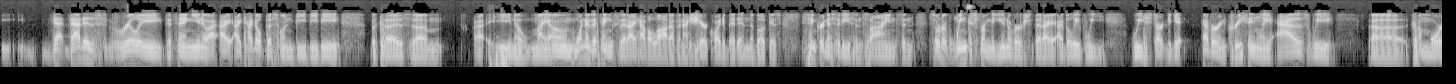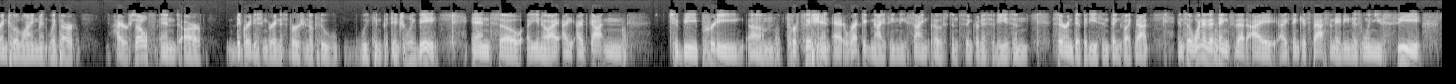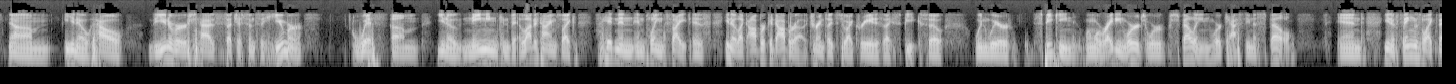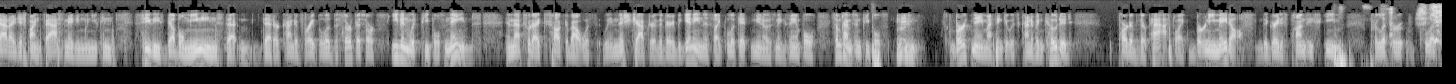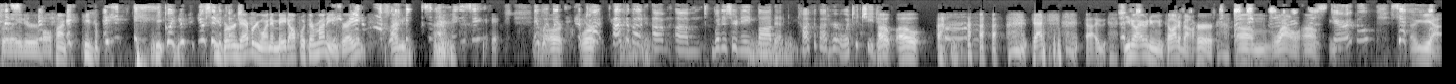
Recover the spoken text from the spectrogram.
that that is really the thing. You know, I, I titled this one BBB because um, uh, you know my own one of the things that I have a lot of and I share quite a bit in the book is synchronicities and signs and sort of winks from the universe that I, I believe we we start to get ever increasingly as we uh, come more into alignment with our higher self and our the greatest and greatest version of who we can potentially be. And so, you know, I, I I've gotten to be pretty um, proficient at recognizing these signposts and synchronicities and serendipities and things like that. And so, one of the things that I, I think is fascinating is when you see, um, you know, how the universe has such a sense of humor with um you know naming conven- a lot of times like hidden in in plain sight is you know like abracadabra translates to i create as i speak so when we're speaking, when we're writing words, we're spelling, we're casting a spell. And, you know, things like that I just find fascinating when you can see these double meanings that, that are kind of right below the surface or even with people's names. And that's what I talked about with, in this chapter at the very beginning is like, look at, you know, as an example, sometimes in people's birth name, I think it was kind of encoded part of their past, like Bernie Madoff, the greatest Ponzi scheme prolifer- proliferator yes. of all time. He he, you, you he burned everyone and made off with their money, right? I mean, amazing? or, or, talk, talk, about um, um, what is her name, Bobbitt. Talk about her. What did she do? Oh, oh. That's, uh, you know, I haven't even thought about her. Um, wow. Um, hysterical. Uh, yeah.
